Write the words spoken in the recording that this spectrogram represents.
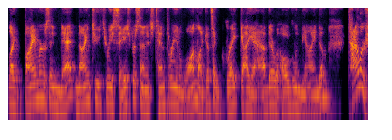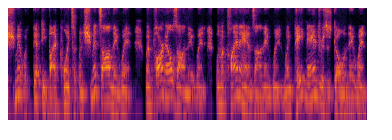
Like Beimers in net, 923 saves percentage, 10 3 and 1. Like that's a great guy you have there with Hoagland behind him. Tyler Schmidt with 55 points. Like when Schmidt's on, they win. When Parnell's on, they win. When McClanahan's on, they win. When Peyton Andrews is going, they win.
